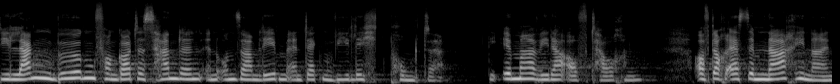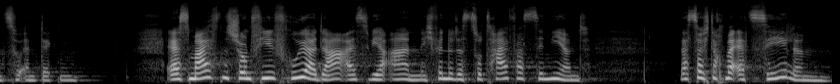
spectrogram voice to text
die langen Bögen von Gottes Handeln in unserem Leben entdecken wie Lichtpunkte die immer wieder auftauchen, oft auch erst im Nachhinein zu entdecken. Er ist meistens schon viel früher da, als wir ahnen. Ich finde das total faszinierend. Lasst euch doch mal erzählen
